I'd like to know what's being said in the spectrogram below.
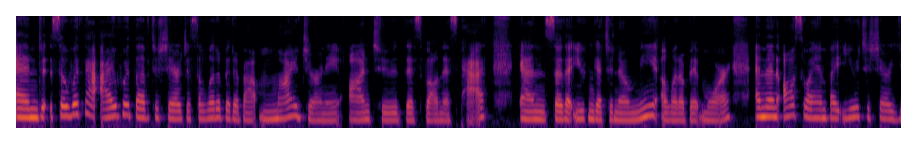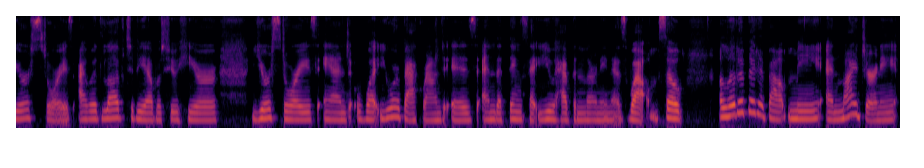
And so, with that, I would love to share just a little bit about my journey onto this wellness path, and so that you can get to know me a little bit more. And then also, I invite you to share your stories. I would love to be able to hear your stories and what your background is, and the things that you have been learning as well. So, a little bit about me and my journey.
